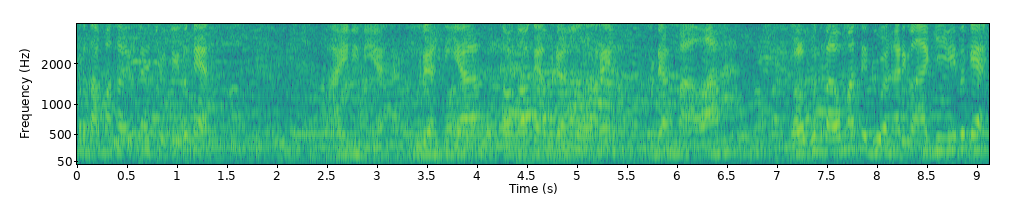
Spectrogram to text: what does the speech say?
pertama kali saya cuti itu kayak ah ini nih ya, udah siang, tahu-tahu kayak udah sore, udah malam. Walaupun tahu masih dua hari lagi gitu kayak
